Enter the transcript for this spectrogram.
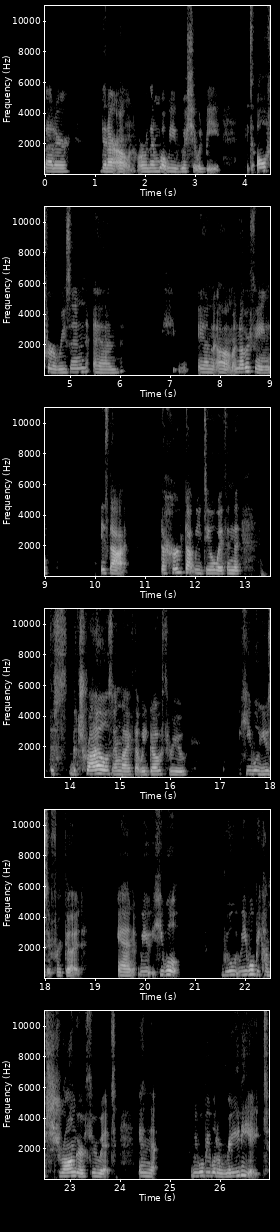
better than our own or than what we wish it would be. It's all for a reason. And, he, and um, another thing is that the hurt that we deal with and the, the, the trials in life that we go through, he will use it for good. And we, he will, we'll, we will become stronger through it and we will be able to radiate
